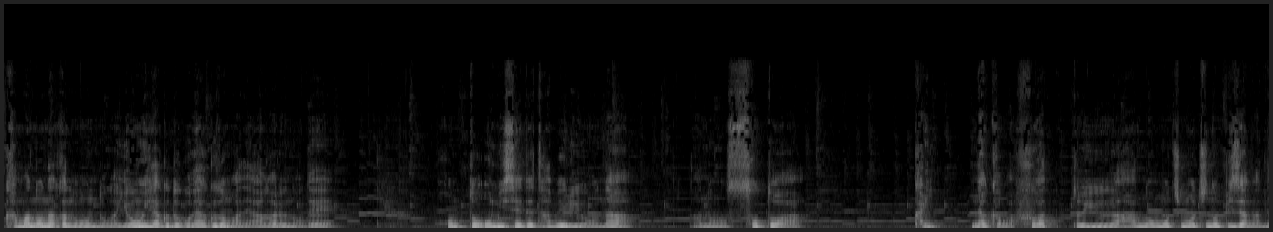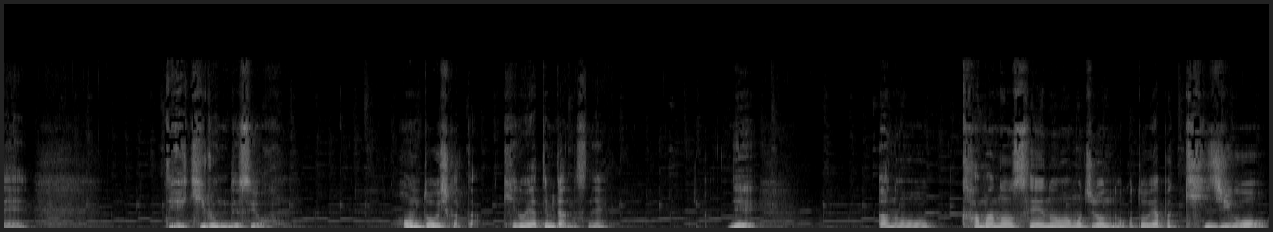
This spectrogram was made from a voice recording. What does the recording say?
窯の中の温度が400度500度まで上がるので本当お店で食べるようなあの外はカリッ中はふわっというあのもちもちのピザがねできるんですよ。本当美味しかった。昨日やってみたんですねであの釜の性能はもちろんのことやっぱ生地を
